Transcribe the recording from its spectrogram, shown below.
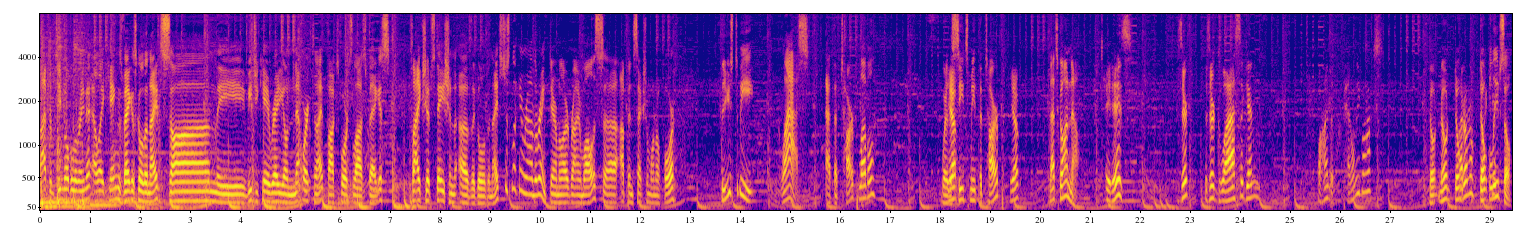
Live from T-Mobile Arena, LA Kings, Vegas Golden Knights on the VGK Radio Network tonight, Fox Sports Las Vegas, flagship station of the Golden Knights. Just looking around the rink, Darren Millard, Ryan Wallace, uh, up in Section 104. There used to be glass at the tarp level, where the seats meet the tarp. Yep, That's gone now. it is. Is there is there glass again behind the penalty box? Don't no, don't I don't know. Don't I believe so.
